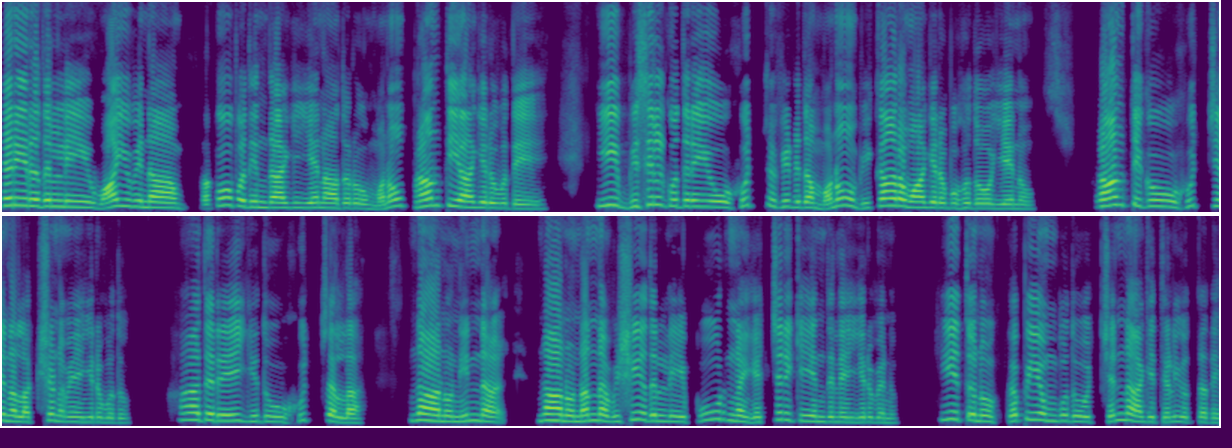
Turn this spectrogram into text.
ಶರೀರದಲ್ಲಿ ವಾಯುವಿನ ಪ್ರಕೋಪದಿಂದಾಗಿ ಏನಾದರೂ ಮನೋಭ್ರಾಂತಿಯಾಗಿರುವುದೇ? ಈ ಬಿಸಿಲ್ಗುದುರೆಯು ಹುಚ್ಚು ಹಿಡಿದ ಮನೋವಿಕಾರವಾಗಿರಬಹುದೋ ಏನು? ಕ್ರಾಂತಿಗೂ ಹುಚ್ಚಿನ ಲಕ್ಷಣವೇ ಇರುವುದು. ಆದರೆ ಇದು ಹುಚ್ಚಲ್ಲ. ನಾನು ನಿನ್ನ ನಾನು ನನ್ನ ವಿಷಯದಲ್ಲಿ ಪೂರ್ಣ ಎಚ್ಚರಿಕೆಯಿಂದಲೇ ಇರುವೆನು. ಈತನು ಕಪಿ ಎಂಬುದು ಚೆನ್ನಾಗಿ ತಿಳಿಯುತ್ತದೆ.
